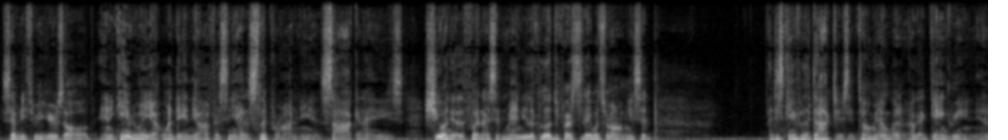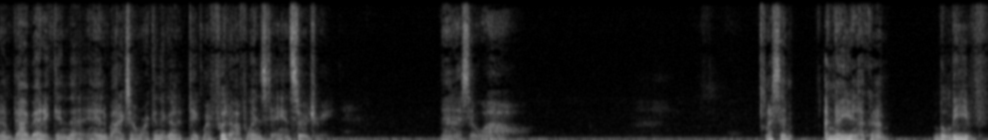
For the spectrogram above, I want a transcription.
73 years old. And he came to me one day in the office and he had a slipper on, he had a sock, and I, his shoe on the other foot. And I said, Man, you look a little depressed today. What's wrong? He said, I just came from the doctors. They told me I'm going I've got gangrene and I'm diabetic and the antibiotics aren't working. They're going to take my foot off Wednesday in surgery. And I said, Wow. I said, I know you're not going to believe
